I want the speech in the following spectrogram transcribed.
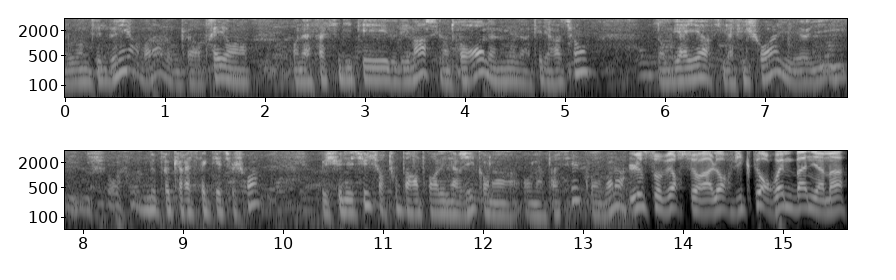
volonté de venir. Voilà. Donc après, on, on a facilité le démarche. C'est notre rôle, nous, la fédération. Donc derrière, s'il a fait le choix, il, il, il, ne peut que respecter ce choix. Mais je suis déçu surtout par rapport à l'énergie qu'on a, on a passée. Voilà. Le sauveur sera alors Victor Wembanyama.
